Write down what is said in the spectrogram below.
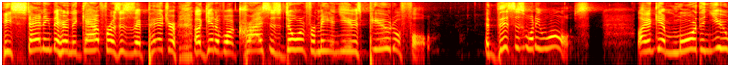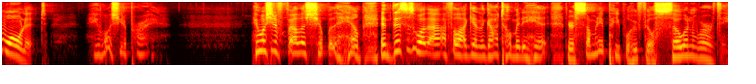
He's standing there in the gap for us. This is a picture again of what Christ is doing for me and you. It's beautiful. And this is what he wants. Like again, more than you want it. He wants you to pray. He wants you to fellowship with Him. And this is what I feel like, again, God told me to hit. There are so many people who feel so unworthy.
